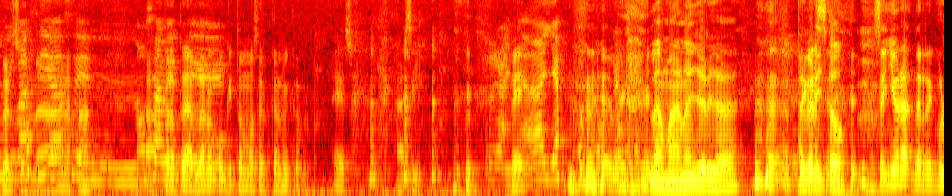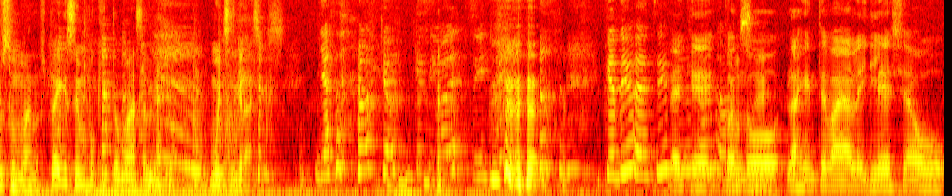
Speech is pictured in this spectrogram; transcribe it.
personal. ajá. en no Ah, saber trata de hablar un poquito más cerca del micrófono. Eso, así. Regañada ya. La manager ya te gritó. se- Señora de recursos humanos, péguese un poquito más al micrófono. Muchas gracias. Ya sabía yo qué te iba a decir. ¿Qué te iba a decir? De que No sé. cuando la gente va a la iglesia o,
